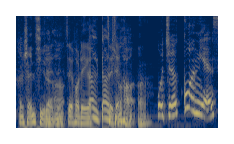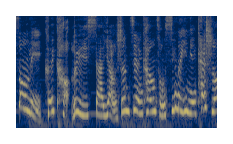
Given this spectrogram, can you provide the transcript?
很神奇对对的啊，。最后这个但是挺好，康嗯，我觉得过年送礼可以考虑一下养生健康，从新的一年开始哦。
